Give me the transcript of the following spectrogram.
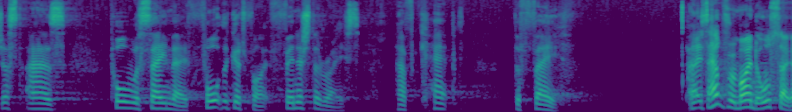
just as Paul was saying there, fought the good fight, finished the race, have kept the faith. Uh, it's a helpful reminder also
